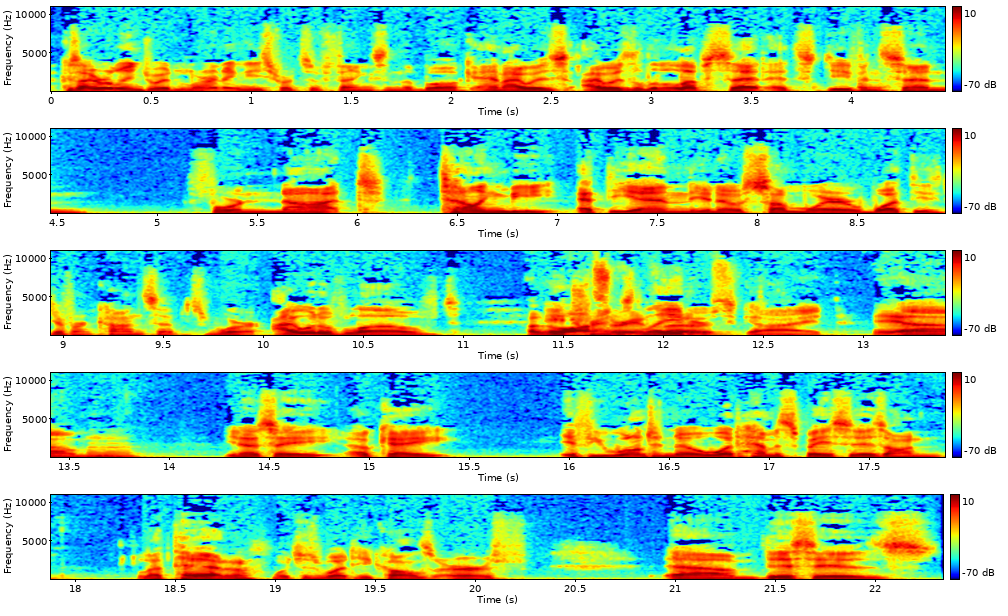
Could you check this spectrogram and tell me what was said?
because I really enjoyed learning these sorts of things in the book, and I was I was a little upset at Stephenson for not telling me at the end, you know, somewhere what these different concepts were. I would have loved A a, translator's guide. Yeah. Um, You know, say, okay, if you want to know what hemispace is on Laterre, which is what he calls Earth, um, this is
